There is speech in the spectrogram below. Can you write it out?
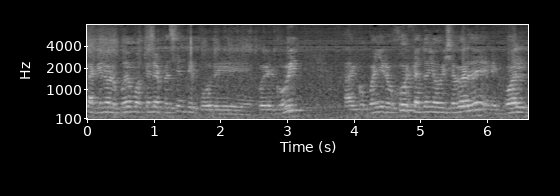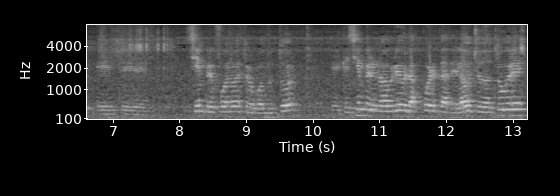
ya que no lo podemos tener presente por, eh, por el COVID, al compañero Jorge Antonio Villaverde, en el cual este, siempre fue nuestro conductor, el que siempre nos abrió las puertas de la 8 de octubre,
